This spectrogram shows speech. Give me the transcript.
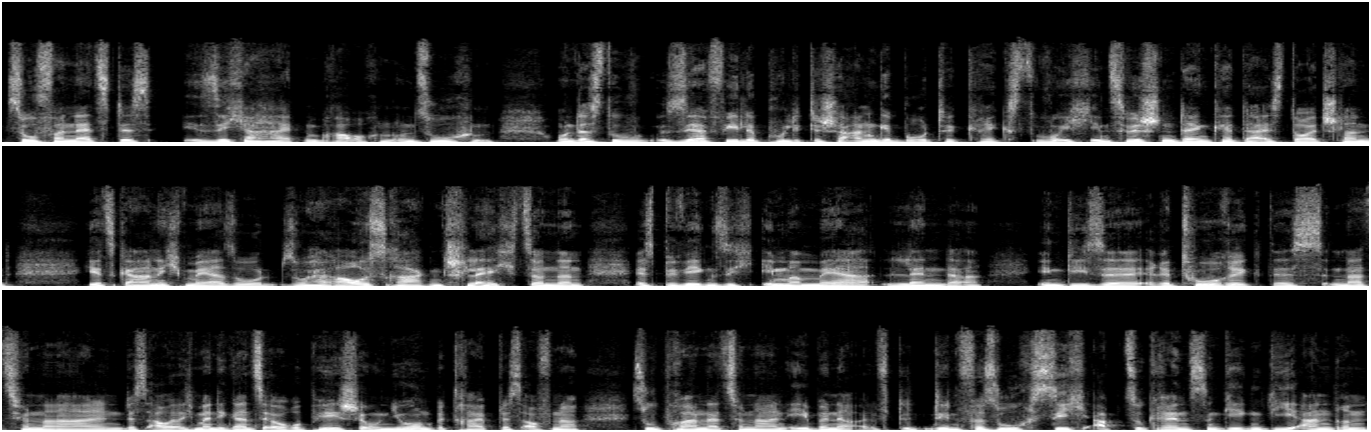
so vernetzt ist, Sicherheiten brauchen und suchen. Und dass du sehr viele politische Angebote kriegst, wo ich inzwischen denke, da ist Deutschland jetzt gar nicht mehr so, so herausragend schlecht, sondern es bewegen sich immer mehr Länder in diese Rhetorik des Nationalen, des, ich meine, die ganze Europäische Union betreibt es auf einer supranationalen Ebene, den Versuch, sich abzugrenzen gegen die anderen,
